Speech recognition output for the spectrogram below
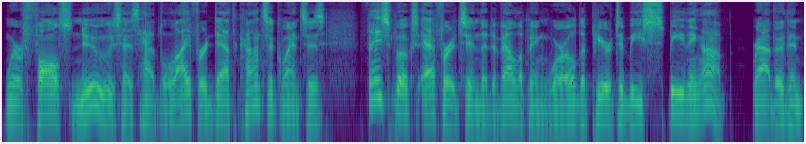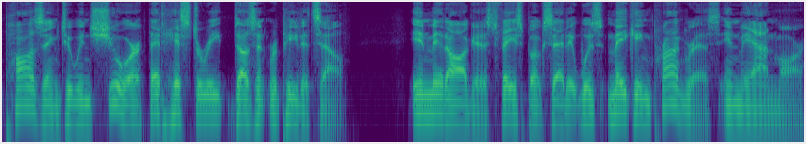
where false news has had life or death consequences, Facebook's efforts in the developing world appear to be speeding up rather than pausing to ensure that history doesn't repeat itself. In mid August, Facebook said it was making progress in Myanmar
